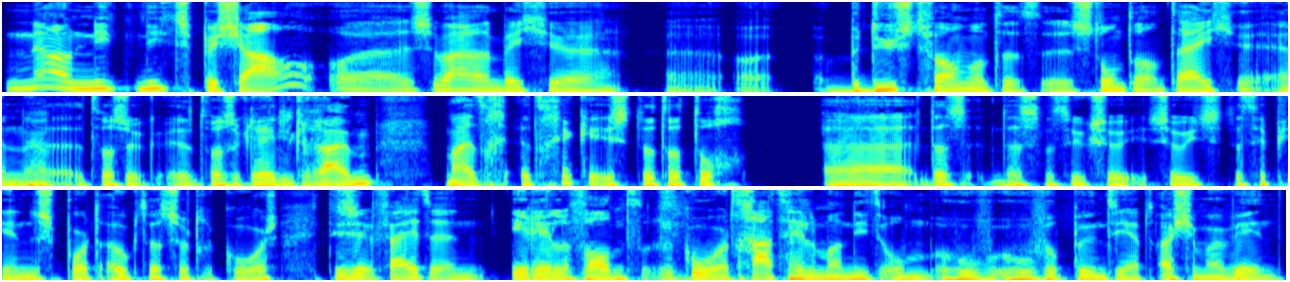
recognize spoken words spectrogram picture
nou niet, niet speciaal. Eh, ze waren een beetje beduust van, want het stond al een tijdje. En Ja. het, was ook, het was ook redelijk ruim. Maar het, het gekke is dat dat toch... dat, is- dat is natuurlijk zo, zoiets, dat heb je in de sport ook, dat soort records. Het is in feite een irrelevant record. Het gaat helemaal niet om hoe, hoeveel punten je hebt als je maar wint.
